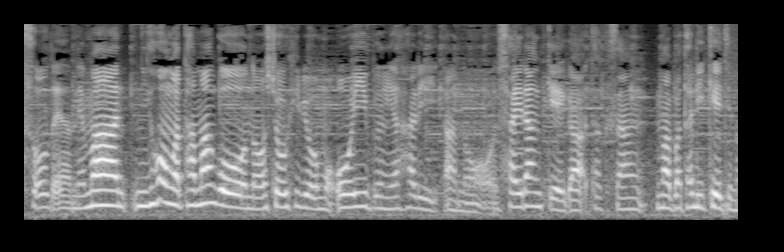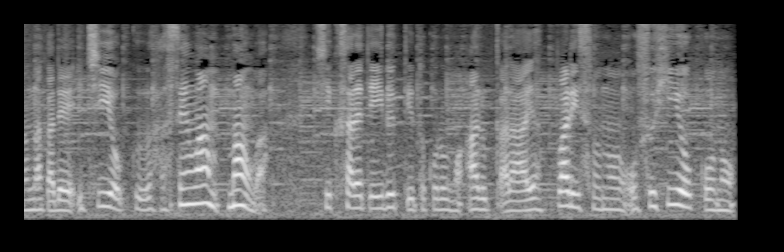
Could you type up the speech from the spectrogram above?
そうだよね。まあ日本は卵の消費量も多い分やはりあの採卵系がたくさん、まあ、バタリーケージの中で1億8000万万は飼育されているっていうところもあるからやっぱりそのオスヒヨコの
